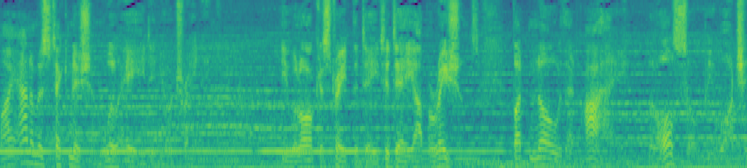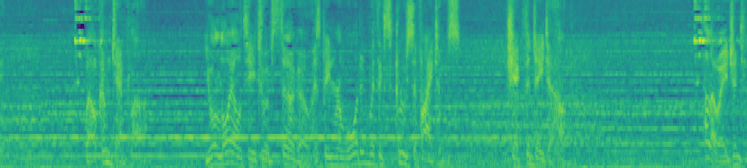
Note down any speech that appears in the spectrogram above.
My Animus technician will aid in your training. He will orchestrate the day-to-day operations, but know that I will also be watching. Welcome, Templar. Your loyalty to Abstergo has been rewarded with exclusive items. Check the data hub. Hello, Agent.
